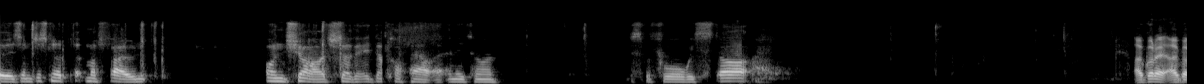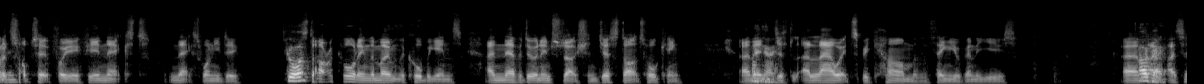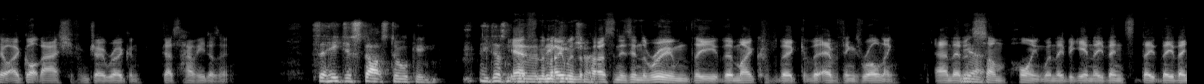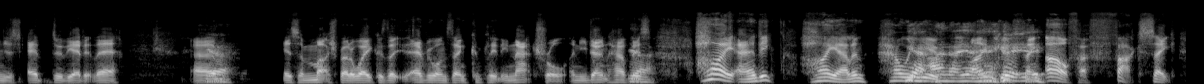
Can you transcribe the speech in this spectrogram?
do is I'm just going to put my phone on charge so that it doesn't pop out at any time. Just before we start. I've got a I've got a top tip for you for your next next one you do. Go on. Start recording the moment the call begins, and never do an introduction. Just start talking, and then Okay. just allow it to become the thing you're going to use. Um, Okay. I, I tell you, what, I got that actually from Joe Rogan. That's how he does it. So he just starts talking. He doesn't. Yeah, do from the moment intro. the person is in the room, the the micro, the, the everything's rolling, and then Yeah. at some point when they begin, they then they, they then just ed, do the edit there. Um, yeah. It's a much better way because everyone's then completely natural, and you don't have this. Yeah. Hi, Andy. Hi, Alan. How are Yeah, you? I know, yeah, I'm good. thank. Oh, for fuck's sake!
